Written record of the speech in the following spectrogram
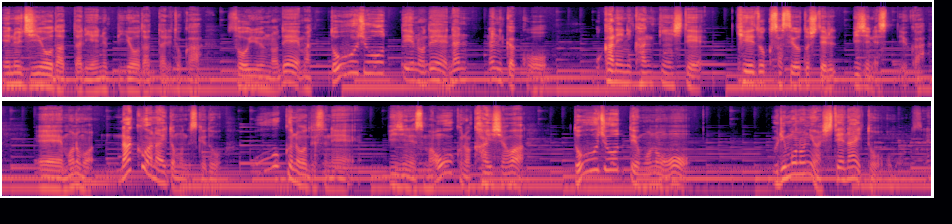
う NGO だったり NPO だったりとかそういうので、まあ、同情っていうので何かこうお金に換金して継続させようとしてるビジネスっていうか、えー、ものもなくはないと思うんですけど多くのですねビジネス、まあ、多くの会社は同情っていうものを売り物にはしてないと思うんですね。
